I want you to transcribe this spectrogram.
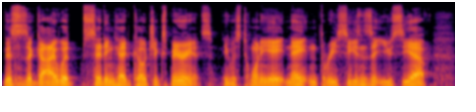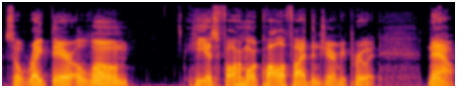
This is a guy with sitting head coach experience. He was 28 and 8 in three seasons at UCF. So, right there alone, he is far more qualified than Jeremy Pruitt. Now,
